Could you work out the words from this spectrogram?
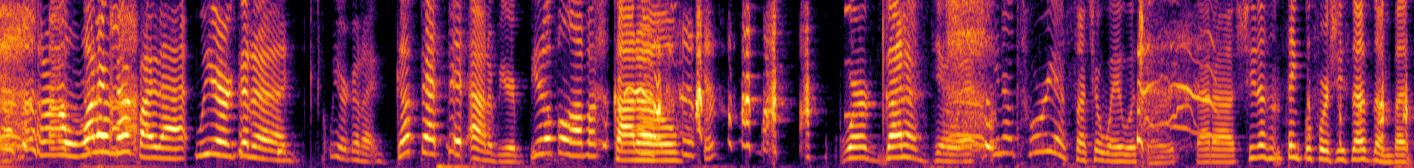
I don't know what I meant by that. We are gonna we are gonna gut that bit out of your beautiful avocado. We're gonna do it. You know, Tori has such a way with words that uh, she doesn't think before she says them, but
